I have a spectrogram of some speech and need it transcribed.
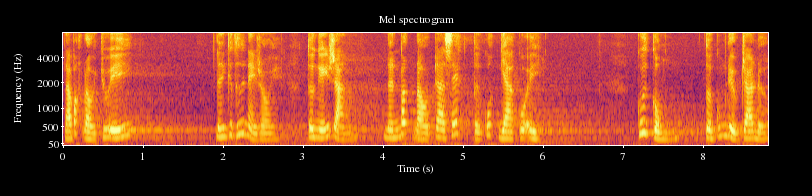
Đã bắt đầu chú ý Đến cái thứ này rồi. Tôi nghĩ rằng nên bắt đầu tra xét từ quốc gia của Y. Cuối cùng tôi cũng điều tra được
